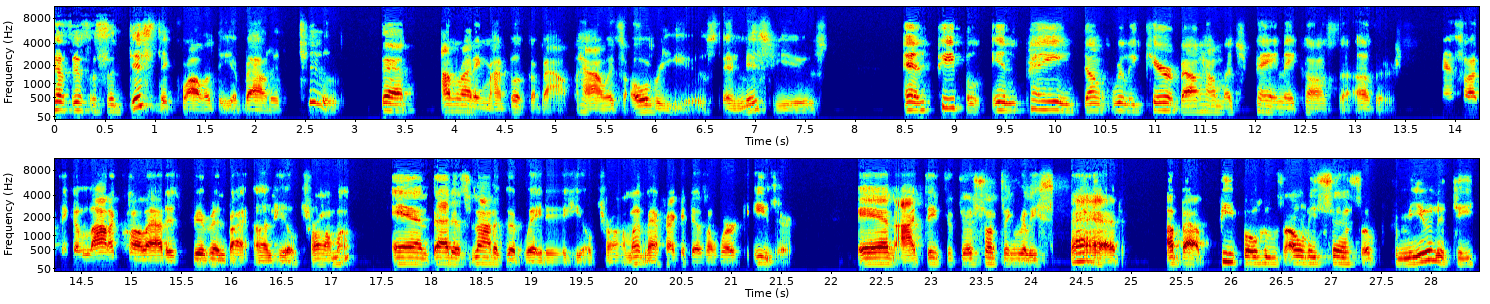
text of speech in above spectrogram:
Because there's a sadistic quality about it too, that I'm writing my book about how it's overused and misused and people in pain don't really care about how much pain they cause to others. And so I think a lot of call out is driven by unhealed trauma. And that is not a good way to heal trauma. Matter of fact, it doesn't work either. And I think that there's something really sad about people whose only sense of community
